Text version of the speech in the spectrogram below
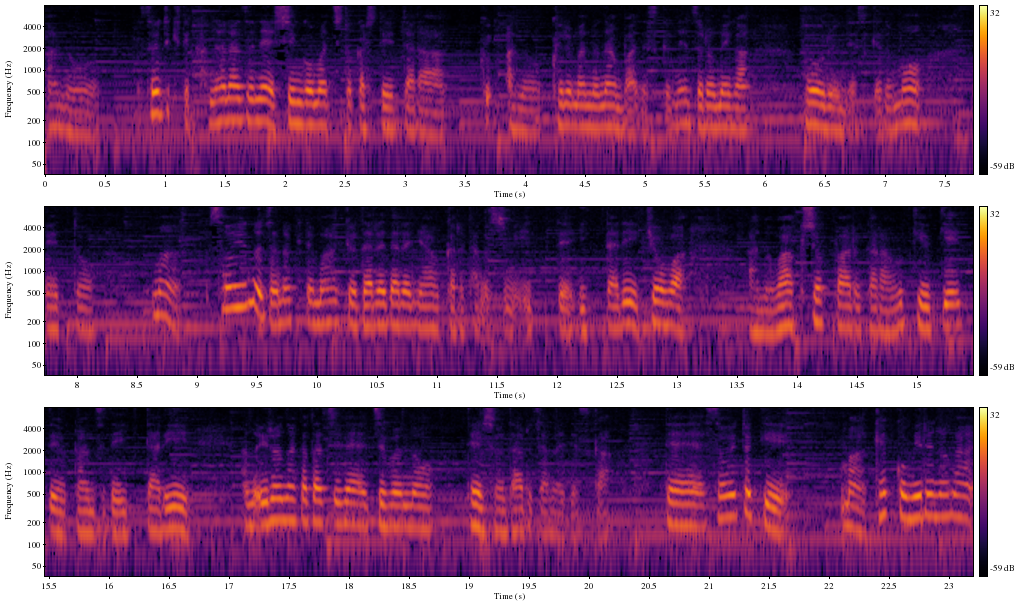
あの、そういう時って必ずね、信号待ちとかしていたら、あの、車のナンバーですけどね、ゾロ目が通るんですけども、えっと、まあ、そういうのじゃなくて、まあ、今日誰々に会うから楽しみって言ったり、今日は、あの、ワークショップあるからウキウキっていう感じで行ったり、あの、いろんな形で自分のテンションであるじゃないですか。で、そういう時、まあ結構見るのが、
